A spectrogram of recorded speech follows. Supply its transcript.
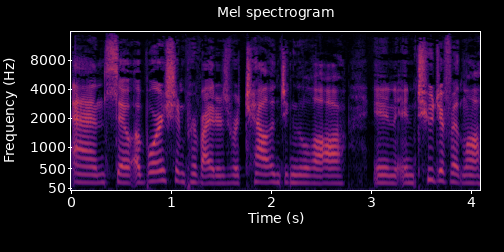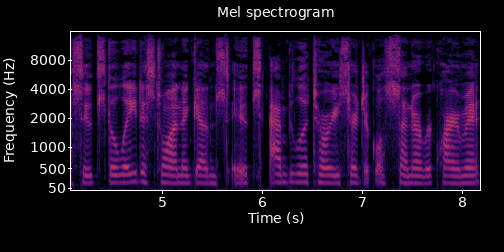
And so abortion providers were challenging the law in, in two different lawsuits. The latest one against its ambulatory surgical center requirement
